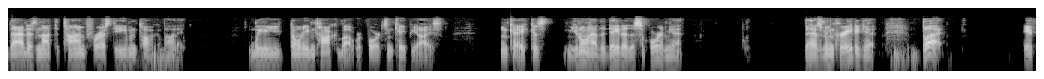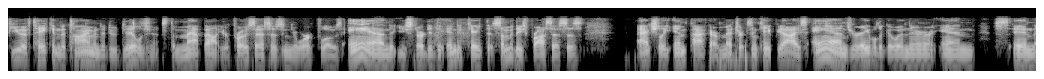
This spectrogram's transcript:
that is not the time for us to even talk about it. We don't even talk about reports and KPIs, okay? Because you don't have the data to support them yet. That hasn't been created yet. But if you have taken the time and the due diligence to map out your processes and your workflows, and you started to indicate that some of these processes actually impact our metrics and KPIs, and you're able to go in there and and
